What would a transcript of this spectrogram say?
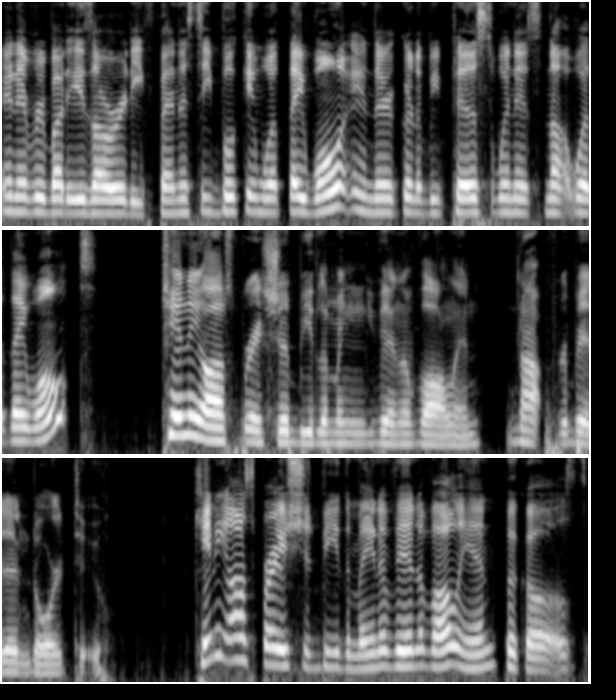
And everybody's already fantasy booking what they want, and they're gonna be pissed when it's not what they want. Kenny Ospreay should be the main event of All In, not Forbidden Door 2. Kenny Ospreay should be the main event of All In because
